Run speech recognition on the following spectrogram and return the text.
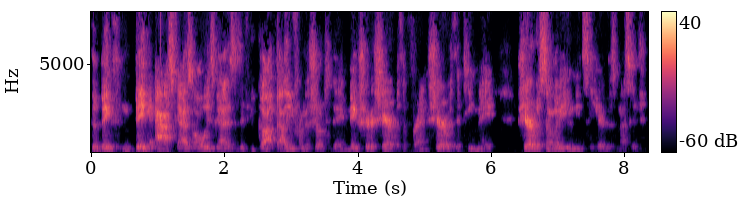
the big big ask as always guys is if you got value from the show today make sure to share it with a friend share it with a teammate share it with somebody who needs to hear this message.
